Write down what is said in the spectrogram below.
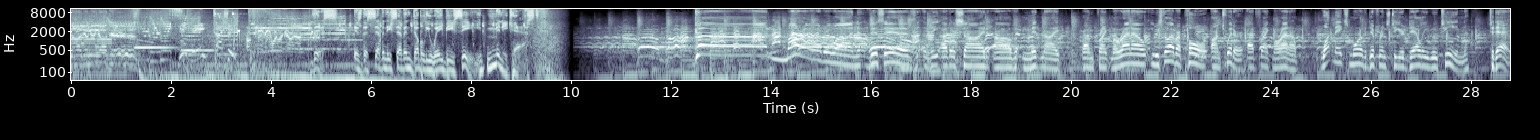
Attention, all you New Yorkers. Taxi. Okay, we're looking around. This is the 77 WABC minicast. Good morrow, everyone. This is the other side of midnight. I'm Frank Morano. We still have our poll on Twitter at Frank Morano. What makes more of a difference to your daily routine today?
